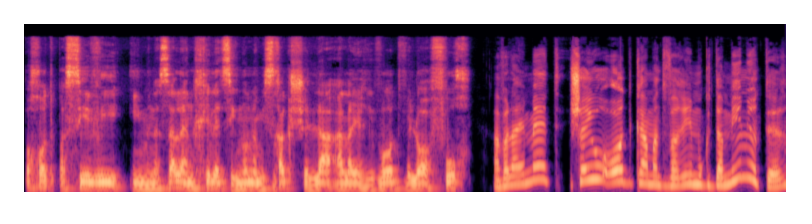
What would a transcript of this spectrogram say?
פחות פסיבי, היא מנסה להנחיל את סגנון המשחק שלה על היריבות ולא הפוך. אבל האמת שהיו עוד כמה דברים מוקדמים יותר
